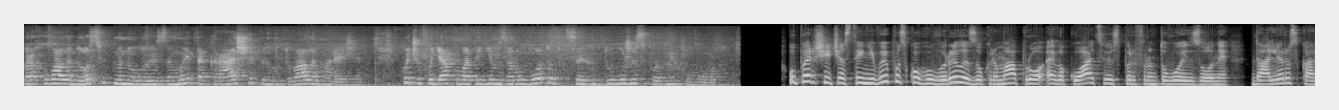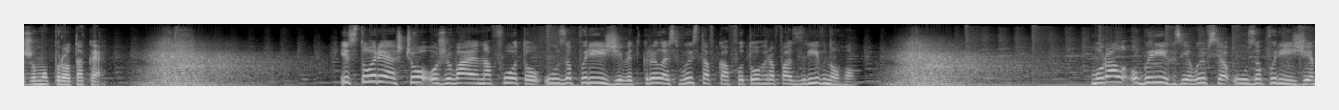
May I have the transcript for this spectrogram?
врахували досвід минулої зими та краще підготували мережі. Хочу подякувати їм за роботу в цих дуже складних умовах. У першій частині випуску говорили зокрема про евакуацію з прифронтової зони. Далі розкажемо про таке. Історія, що оживає на фото у Запоріжжі, відкрилась виставка фотографа з Рівного. Мурал оберіг з'явився у Запоріжжі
